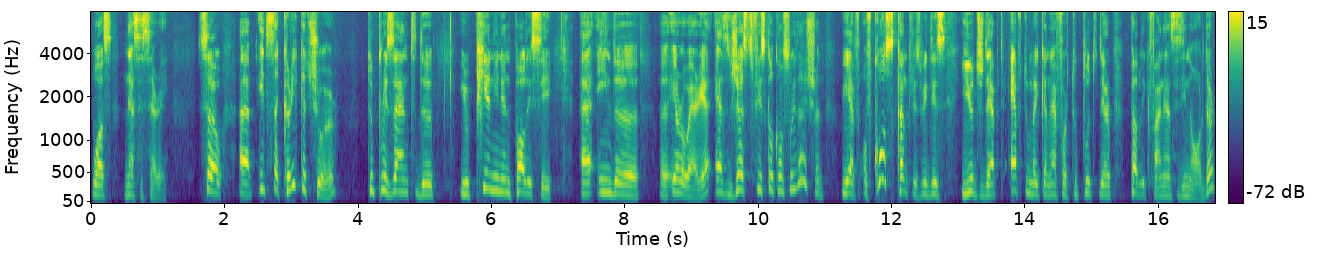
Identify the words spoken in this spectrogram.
was necessary. So uh, it's a caricature to present the European Union policy uh, in the uh, euro area as just fiscal consolidation. We have, of course, countries with this huge debt have to make an effort to put their public finances in order,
